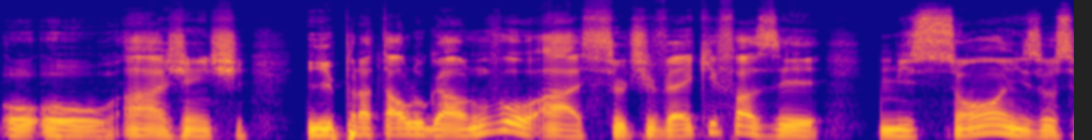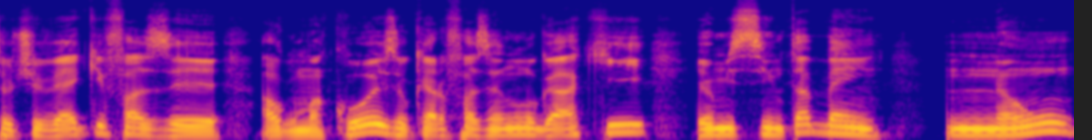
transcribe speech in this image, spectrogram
Ou, ou ah, gente, ir para tal lugar eu não vou. Ah, se eu tiver que fazer missões ou se eu tiver que fazer alguma coisa, eu quero fazer num lugar que eu me sinta bem. Não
